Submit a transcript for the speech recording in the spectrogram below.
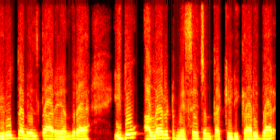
ವಿರುದ್ಧ ನಿಲ್ತಾರೆ ಅಂದ್ರೆ ಇದು ಅಲರ್ಟ್ ಮೆಸೇಜ್ ಅಂತ ಕಿಡಿಕಾರಿದ್ದಾರೆ.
